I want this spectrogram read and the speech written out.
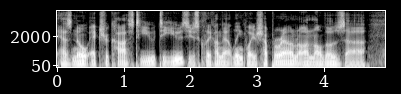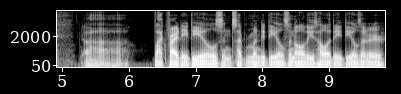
It has no extra cost to you to use. You just click on that link while you're shopping around on all those. Uh, uh, Black Friday deals and Cyber Monday deals and all these holiday deals that are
